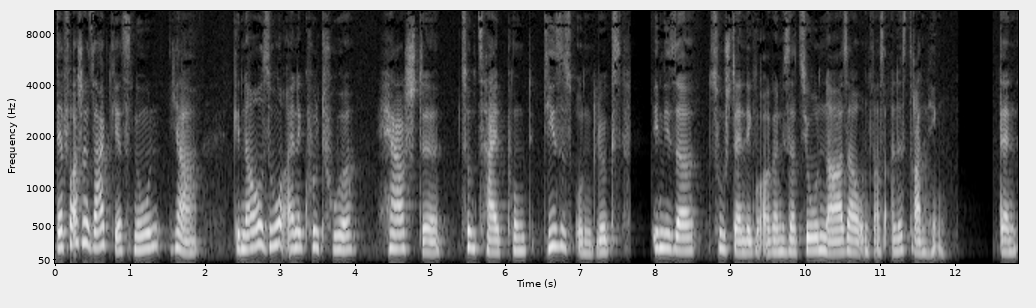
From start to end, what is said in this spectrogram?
der Forscher sagt jetzt nun, ja, genau so eine Kultur herrschte zum Zeitpunkt dieses Unglücks in dieser zuständigen Organisation NASA und was alles dranhing. Denn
